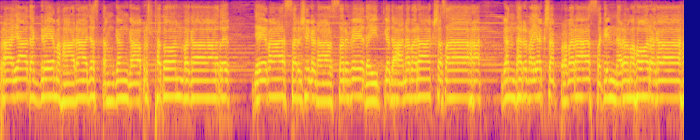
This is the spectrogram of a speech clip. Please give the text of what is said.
प्रायादग्रे महाराजस्तम् गङ्गापृष्ठतोऽन्वगात् देवाः सर्षिगणाः सर्वे दैत्यदानवराक्षसाः गन्धर्वयक्षप्रवराः सकिन्नरमहोरगाः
